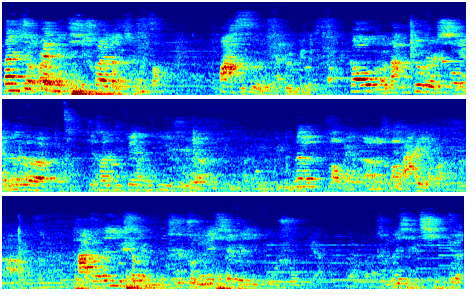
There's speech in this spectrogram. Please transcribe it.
但是这个概念提出来的很早。八四年，高德纳就是写那个计算机编程艺术的那老呃老大爷吧啊，他说他一生只准备写这一部书，准备写七卷，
